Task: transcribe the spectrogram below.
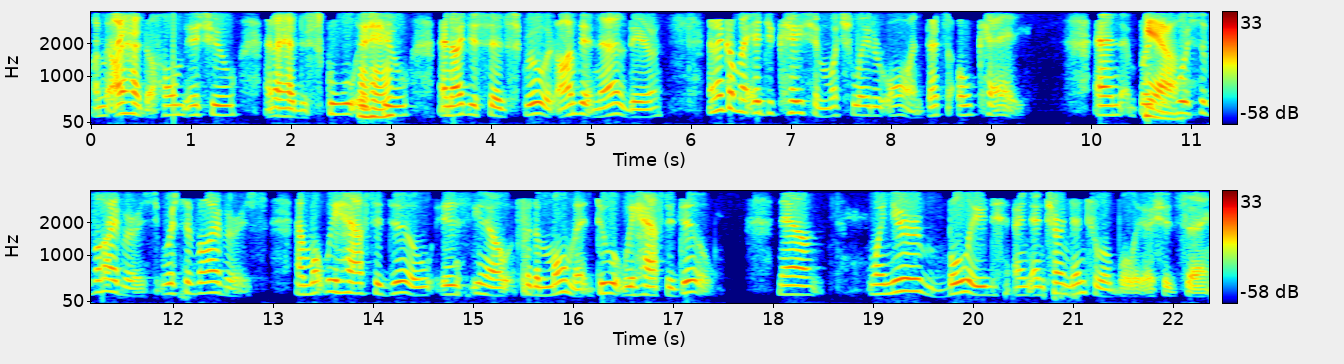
I mean, I had the home issue and I had the school Mhm. issue, and I just said, screw it, I'm getting out of there. And I got my education much later on. That's okay. And but Yeah. we're survivors. We're survivors. And what we have to do is, you know, for the moment, do what we have to do. Now, when you're bullied and, and turned into a bully, I should say,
